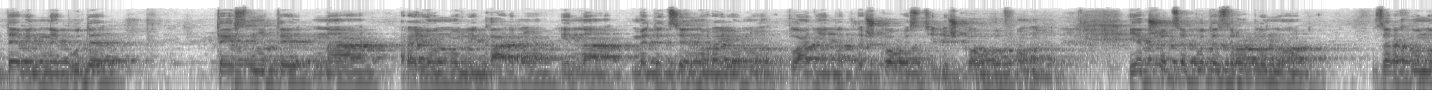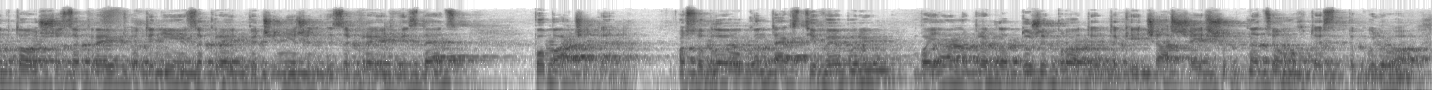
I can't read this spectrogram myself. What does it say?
де він не буде тиснути на районну лікарню і на медицину району в плані надлишковості ліжкового фонду. Якщо це буде зроблено за рахунок того, що закриють Отинію, закриють Печеніжин і закриють Віздець, побачите. Особливо в контексті виборів, бо я, наприклад, дуже проти в такий час, ще й щоб на цьому хтось спекулював.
